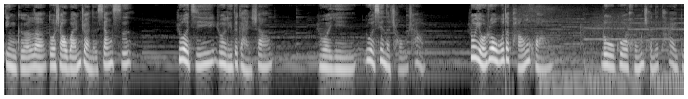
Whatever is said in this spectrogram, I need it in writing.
定格了多少婉转的相思。若即若离的感伤，若隐若现的惆怅，若有若无的彷徨，路过红尘的态度，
